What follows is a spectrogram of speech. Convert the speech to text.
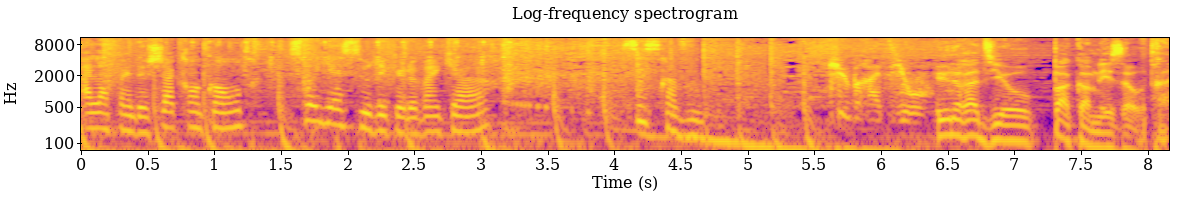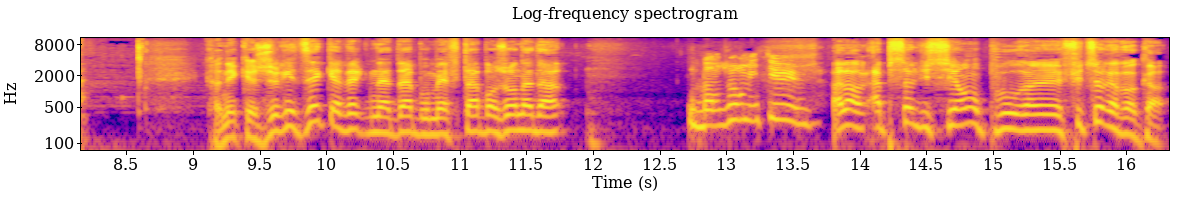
À la fin de chaque rencontre, soyez assurés que le vainqueur, ce sera vous. Cube Radio. Une radio pas comme les autres. Chronique juridique avec Nada Boumefta. Bonjour Nada. Bonjour messieurs. Alors, absolution pour un futur avocat.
